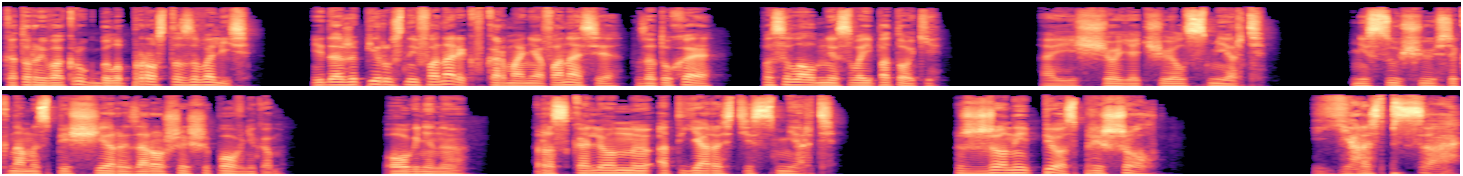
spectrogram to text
которой вокруг было просто завались. И даже пирусный фонарик в кармане Афанасия, затухая, посылал мне свои потоки. А еще я чуял смерть, несущуюся к нам из пещеры, заросшей шиповником. Огненную, раскаленную от ярости смерть. Жженый пес пришел. Ярость пса,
